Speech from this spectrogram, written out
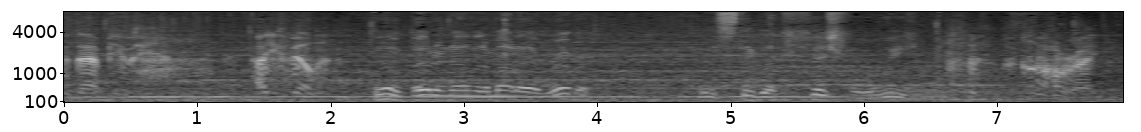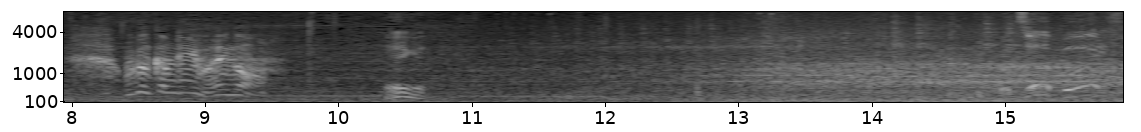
at that beauty. How you feeling? Oh, better now that I'm out of that river. Gonna stink like fish for a week. All right. We're gonna come to you. Hang on. Hang it. What's up, boys?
